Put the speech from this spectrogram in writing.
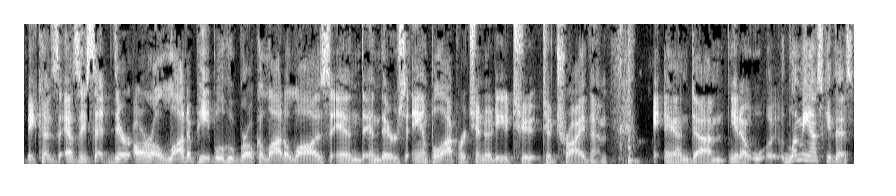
because, as I said, there are a lot of people who broke a lot of laws, and and there's ample opportunity to to try them. And um, you know, let me ask you this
